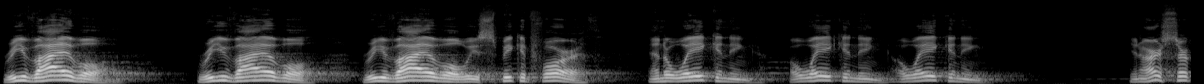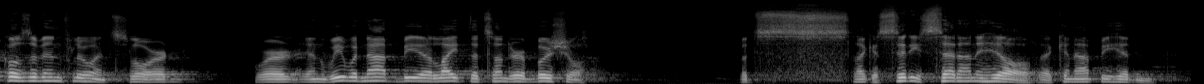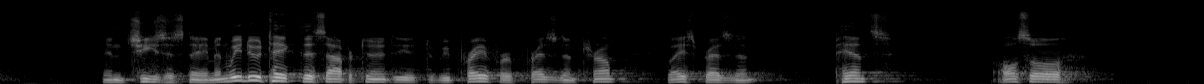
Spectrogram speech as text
Revival, revival, revival. We speak it forth. And awakening, awakening, awakening. In our circles of influence, Lord, where, and we would not be a light that's under a bushel, but like a city set on a hill that cannot be hidden. In Jesus' name. And we do take this opportunity to we pray for President Trump, Vice President Pence, also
